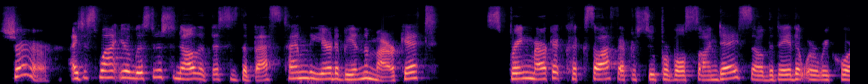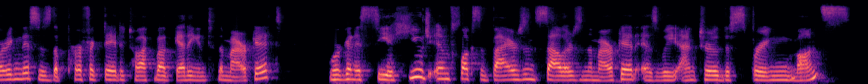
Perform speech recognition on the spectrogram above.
Sure. I just want your listeners to know that this is the best time of the year to be in the market. Spring market kicks off after Super Bowl Sunday. So the day that we're recording this is the perfect day to talk about getting into the market. We're going to see a huge influx of buyers and sellers in the market as we enter the spring months.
